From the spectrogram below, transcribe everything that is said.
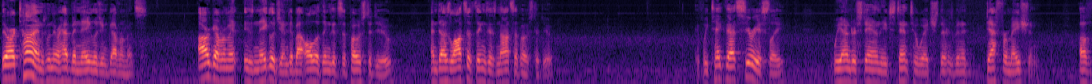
There are times when there have been negligent governments. Our government is negligent about all the things it's supposed to do and does lots of things it's not supposed to do. If we take that seriously, we understand the extent to which there has been a deformation of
